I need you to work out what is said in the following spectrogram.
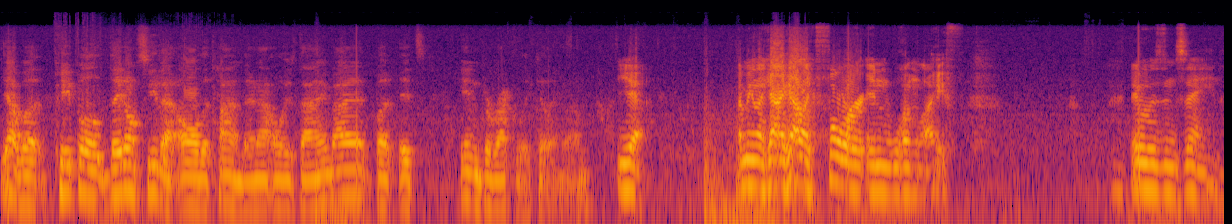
Yeah, but people they don't see that all the time. They're not always dying by it, but it's indirectly killing them. Yeah. I mean like I got like four in one life. It was insane.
